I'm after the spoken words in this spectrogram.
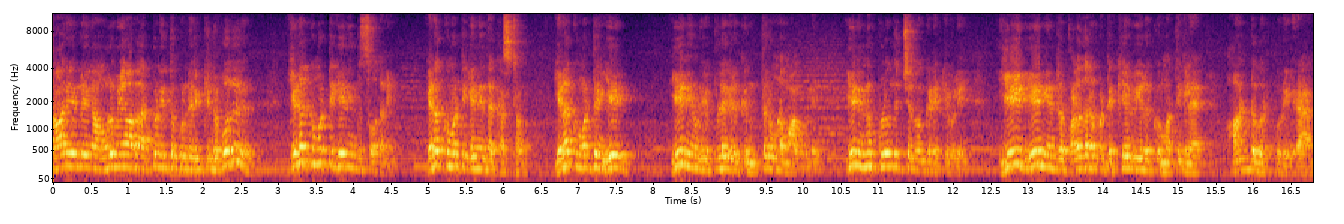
காரியங்களை நான் முழுமையாக அர்ப்பணித்துக் கொண்டிருக்கின்ற போது எனக்கு மட்டும் ஏன் இந்த சோதனை? எனக்கு மட்டும் ஏன் இந்த கஷ்டம்? எனக்கு மட்டும் ஏன் ஏன் என்னுடைய பிள்ளைகளுக்கு திருமணம் ஆகவில்லை? ஏன் இன்னும் குழந்தை செல்வம் கிடைக்கவில்லை? ஏன் ஏன் என்ற பலதரப்பட்ட கேள்விகளுக்கு மத்தியில் ஆண்டவர் கூறுகிறார்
